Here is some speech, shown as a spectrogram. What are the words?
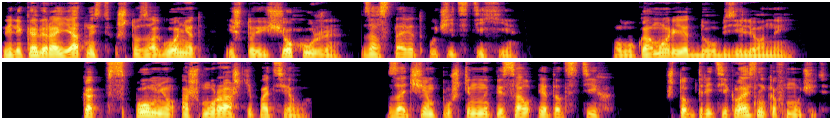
Велика вероятность, что загонят и, что еще хуже, заставят учить стихи. У лукоморья дуб зеленый. Как вспомню, аж мурашки по телу. Зачем Пушкин написал этот стих? Чтоб третьеклассников мучить?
